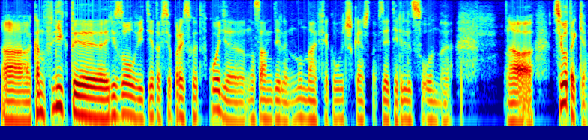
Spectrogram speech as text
а, конфликты резолвить, это все происходит в коде, на самом деле, ну нафиг, лучше, конечно, взять реляционную. А, все-таки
